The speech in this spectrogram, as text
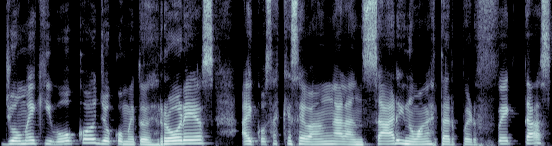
Yo me equivoco, yo cometo errores, hay cosas que se van a lanzar y no van a estar perfectas,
